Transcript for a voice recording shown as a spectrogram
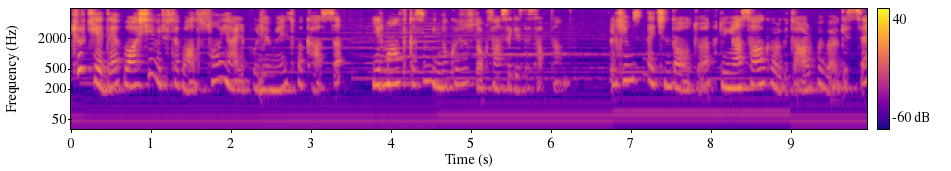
Türkiye'de vahşi virüse bağlı son yerli poliomiyelit vakası 26 Kasım 1998'de saptandı. Ülkemizin de içinde olduğu Dünya Sağlık Örgütü Avrupa Bölgesi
